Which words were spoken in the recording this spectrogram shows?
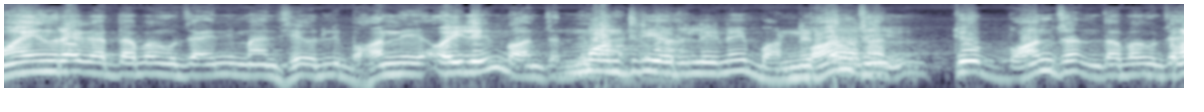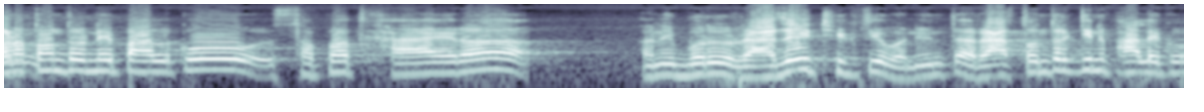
महेन्द्रका तपाईँको चाहिँ नि मान्छेहरूले भन्ने अहिले पनि भन्छन्। मन्त्रीहरूले नै भन्ने त भन्छन् त्यो भन्छन् तपाईँको गणतन्त्र नेपालको शपथ खाएर अनि बरु राजै ठिक थियो भने त राजतन्त्र किन फालेको?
